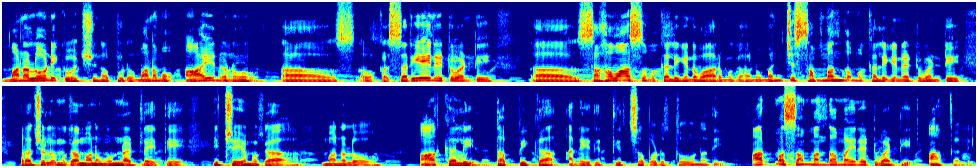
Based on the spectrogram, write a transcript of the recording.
మనలోనికి వచ్చినప్పుడు మనము ఆయనను ఒక సరి అయినటువంటి సహవాసము కలిగిన వారముగాను మంచి సంబంధము కలిగినటువంటి ప్రజలముగా మనం ఉన్నట్లయితే నిశ్చయముగా మనలో ఆకలి దప్పిక అనేది తీర్చబడుతూ ఉన్నది. ఆత్మ సంబంధమైనటువంటి ఆకలి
